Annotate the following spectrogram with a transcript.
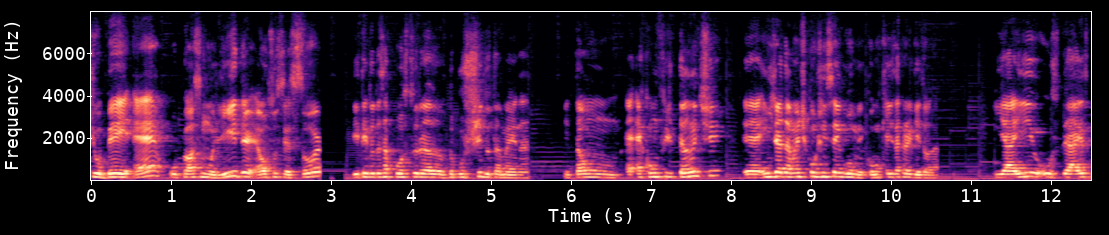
que o Bei é o próximo líder, é o sucessor, e tem toda essa postura do Bushido também, né? Então é, é conflitante é, indiretamente com o Shinsengumi, com o que eles acreditam, né? E aí os ideais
